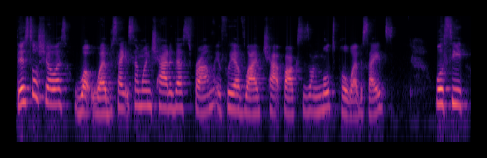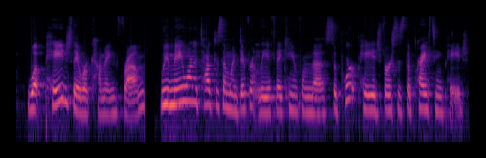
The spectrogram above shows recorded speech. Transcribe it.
This will show us what website someone chatted us from if we have live chat boxes on multiple websites. We'll see what page they were coming from we may want to talk to someone differently if they came from the support page versus the pricing page.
